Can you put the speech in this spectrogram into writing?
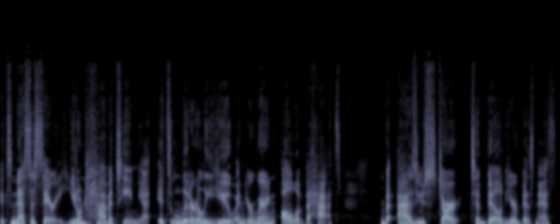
it's necessary. You don't have a team yet. It's literally you, and you're wearing all of the hats. But as you start to build your business,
